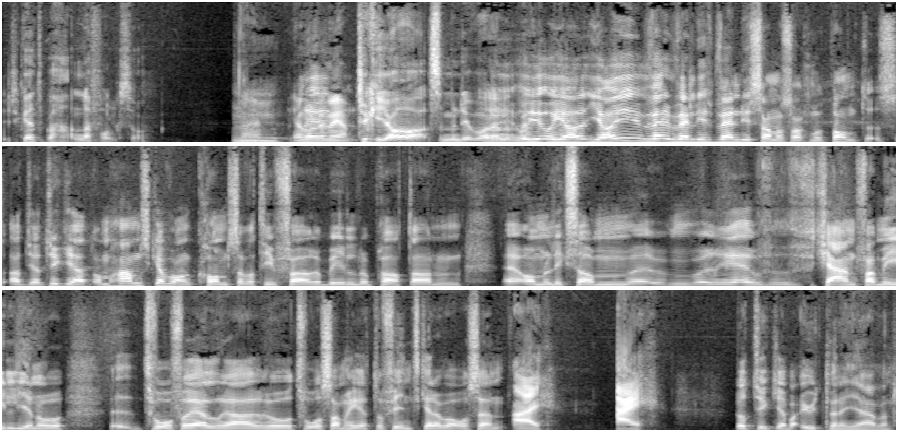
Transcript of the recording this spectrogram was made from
Du ska inte behandla folk så. Nej, jag håller med. Tycker jag alltså, men det var den. Och, och jag, jag är vä- väldigt, vänder ju samma sak mot Pontus. Att jag tycker att om han ska vara en konservativ förebild och prata om, eh, om liksom eh, re- kärnfamiljen och eh, två föräldrar och tvåsamhet och fint ska det vara och sen nej, nej. Då tycker jag bara ut med den jäveln.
